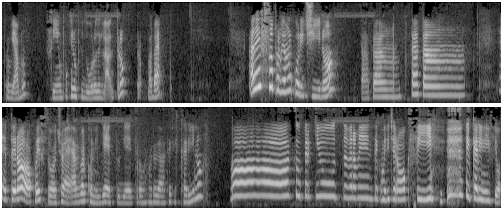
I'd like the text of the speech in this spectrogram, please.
proviamo, sì, è un pochino più duro dell'altro, però vabbè. Adesso proviamo il cuoricino, ta-tan, ta-tan. Eh, però questo, cioè, aveva il coniglietto dietro, guardate che carino. Oh, super cute, veramente, come dice Roxy, è carinissimo.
